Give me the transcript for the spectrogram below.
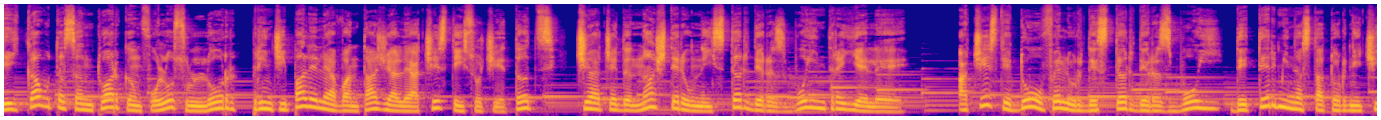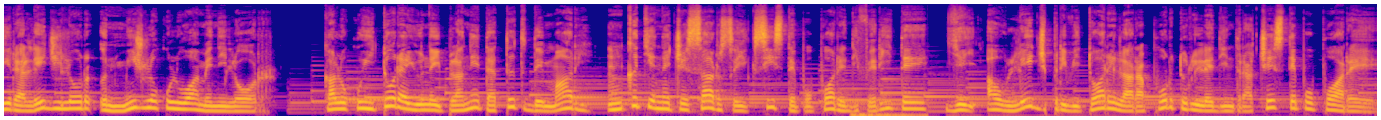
Ei caută să întoarcă în folosul lor principalele avantaje ale acestei societăți ceea ce dă naștere unei stări de război între ele. Aceste două feluri de stări de război determină statornicirea legilor în mijlocul oamenilor. Ca locuitori ai unei planete atât de mari, încât e necesar să existe popoare diferite, ei au legi privitoare la raporturile dintre aceste popoare.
